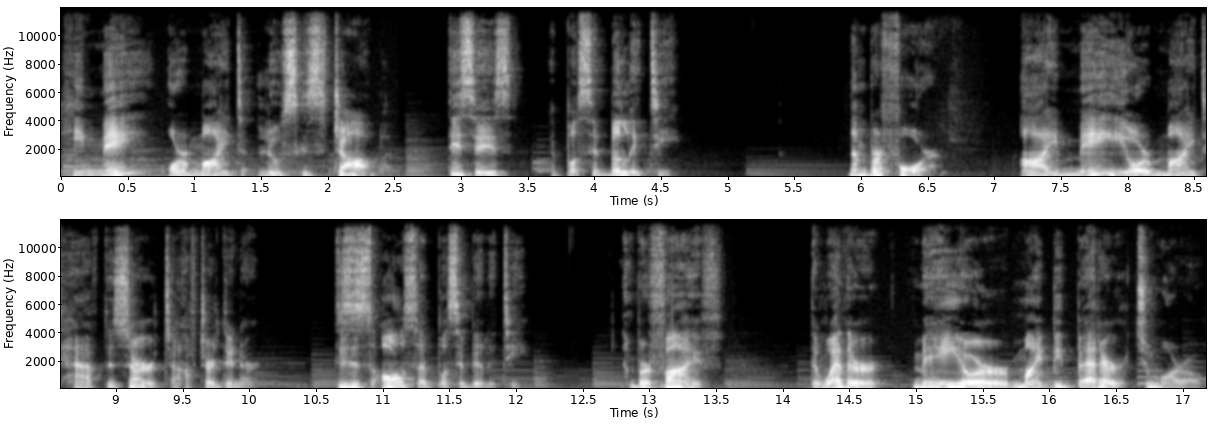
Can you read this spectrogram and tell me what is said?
he may or might lose his job. This is a possibility. Number four, I may or might have dessert after dinner. This is also a possibility. Number 5. The weather may or might be better tomorrow.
